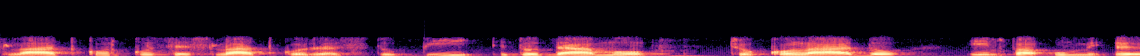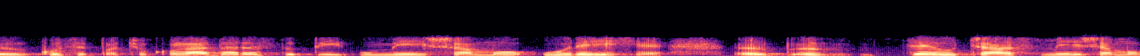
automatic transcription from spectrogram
sladkor, ko se sladkor raztopi, dodamo čokolado in pa, e, ko se pa čokolada raztopi, umešamo urehe. Cel čas mešamo,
